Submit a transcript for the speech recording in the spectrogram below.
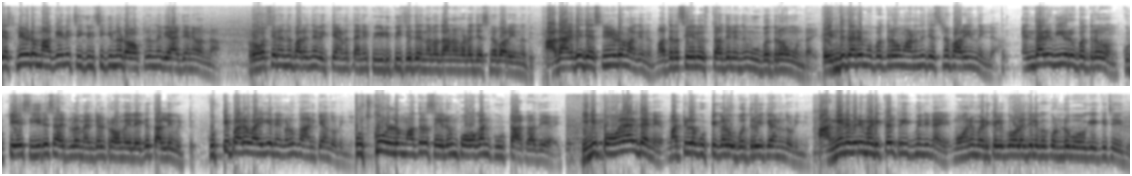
ജസ്നയുടെ മകനെ ചികിത്സിക്കുന്ന ഡോക്ടർ എന്ന വ്യാജേന വന്ന റോഷൻ എന്ന് പറയുന്ന വ്യക്തിയാണ് തന്നെ പീഡിപ്പിച്ചത് എന്നുള്ളതാണ് ഇവിടെ ജസ്ന പറയുന്നത്. അതായത് ജസ്നയുടെ മകന് മദ്രസയിലെ ഉസ്താദിൽ നിന്നും ഉപദ്രവം ഉണ്ടായി എന്ത് തരം ഉപദ്രവമാണെന്ന് ജസ്ന പറയുന്നില്ല. എന്തായാലും ഈ ഒരു ഉപദ്രവം കുട്ടിയെ സീരിയസ് ആയിട്ടുള്ള മെന്റൽ ട്രോമയിലേക്ക് തള്ളിവിട്ടു. കുട്ടി പല വൈകല്യങ്ങളും കാണിക്കാൻ തുടങ്ങി. സ്കൂളിലും മദ്രസയിലും പോകാൻ കൂട്ടാക്കാതെയായി. ഇനി പോയാൽ തന്നെ മറ്റുള്ള കുട്ടികൾ ഉപദ്രവിക്കാനും തുടങ്ങി. അങ്ങനെ ഇവർ മെഡിക്കൽ ട്രീറ്റ്മെന്റിനായി മോനെ മെഡിക്കൽ കോളേജിലൊക്കെ കൊണ്ടുപോവുകയൊക്കെ ചെയ്തു.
